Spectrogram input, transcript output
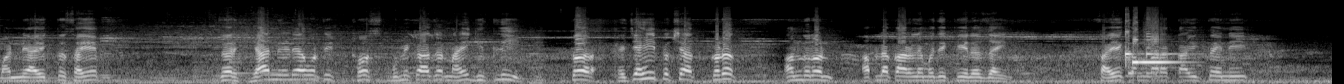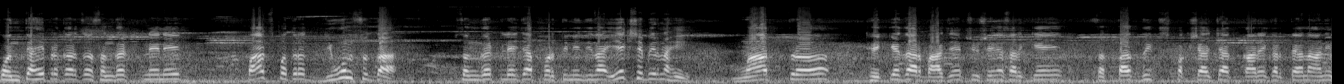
मान्य आयुक्त साहेब जर ह्या निर्णयावरती ठोस भूमिका जर नाही घेतली तर ह्याच्याही पेक्षा कडक आंदोलन आपल्या कार्यालयामध्ये केलं जाईल. सहाय्यक कामगार आयुक्त यांनी कोणत्याही प्रकारचं संघटनेने पाच पत्र देऊनसुद्धा संघटनेच्या प्रतिनिधींना एक शिबिर नाही मात्र ठेकेदार भाजप शिवसेनेसारखे सत्ताधीश पक्षाच्या कार्यकर्त्यांना आणि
